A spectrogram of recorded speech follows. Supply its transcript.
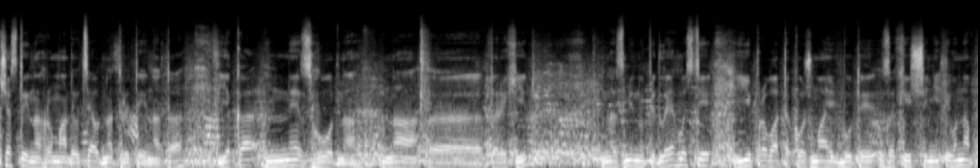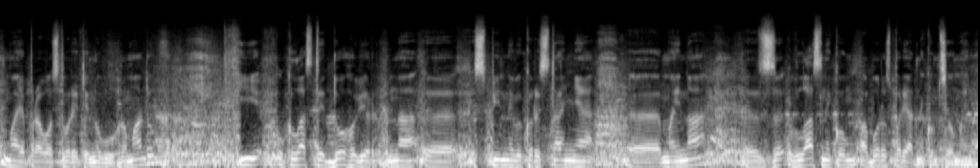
Частина громади, оця одна третина, та, яка не згодна на е, перехід. На зміну підлеглості її права також мають бути захищені, і вона має право створити нову громаду і укласти договір на е, спільне використання е, майна е, з власником або розпорядником цього майна.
